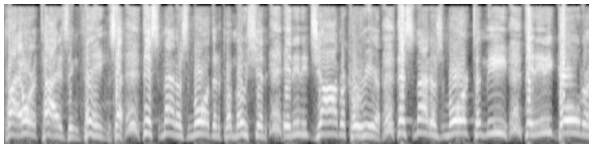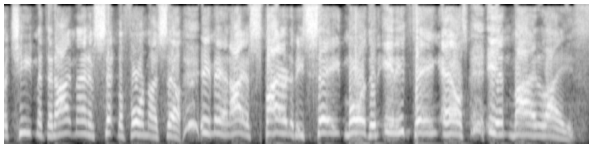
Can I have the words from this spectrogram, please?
prioritizing things. Uh, this matters more than promotion in any job or career. This matters more to me than any goal or achievement that I might have set before myself. Amen. I aspire to be saved more than anything else in my life.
